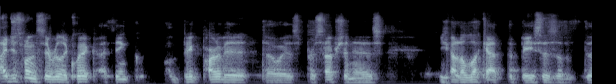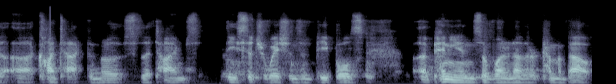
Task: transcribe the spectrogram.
I just want to say really quick. I think a big part of it, though, is perception. Is you got to look at the basis of the uh, contact. The most of the times, these situations and people's opinions of one another come about.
